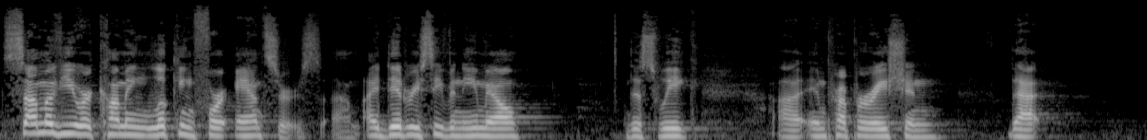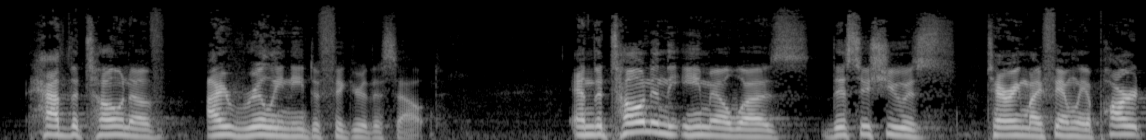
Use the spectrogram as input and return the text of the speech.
some of you are coming looking for answers. Um, I did receive an email this week uh, in preparation that had the tone of, I really need to figure this out. And the tone in the email was, This issue is tearing my family apart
